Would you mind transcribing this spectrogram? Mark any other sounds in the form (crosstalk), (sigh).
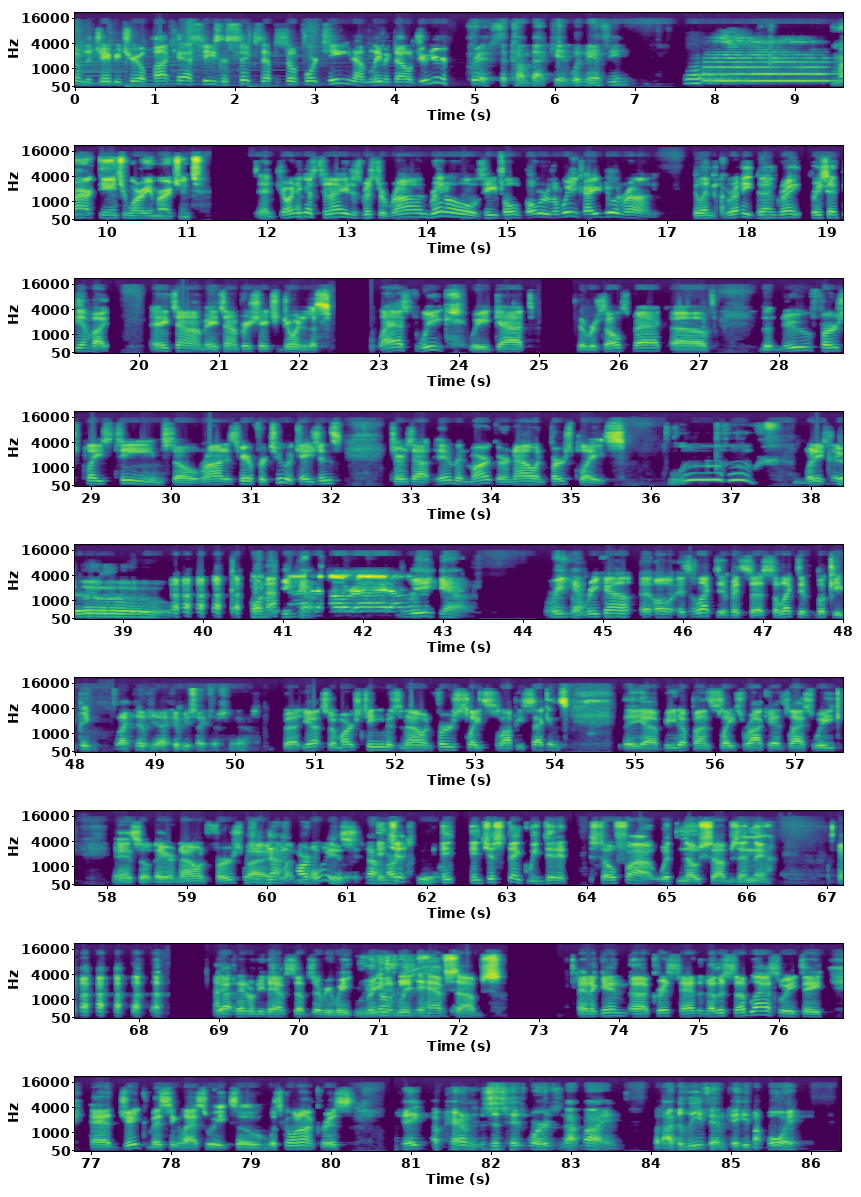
Welcome to JB Trio Podcast, Season 6, Episode 14. I'm Lee McDonald Jr. Chris, the comeback kid, Woodmansey. Mark, the ancient warrior merchant. And joining us tonight is Mr. Ron Reynolds. He bowled bowler of the week. How you doing, Ron? Doing great, doing great. Appreciate the invite. Anytime, anytime. Appreciate you joining us. Last week, we got the results back of the new first place team. So Ron is here for two occasions. Turns out him and Mark are now in first place. Woohoo! What do you think? Ooh. (laughs) On recount. (laughs) All right. Recount. Recount. recount? Uh, oh, it's selective. It's uh, selective bookkeeping. Selective? Yeah, it could be selective. Yeah. But yeah, so Mark's team is now in first. Slate's sloppy seconds. They uh, beat up on Slate's Rockheads last week, and so they are now in first Which by 11 hard to do. points. And just- And, and just think, we did it so far with no subs in there. (laughs) yeah, they don't need to have subs every week. We Bring don't need to regular. have subs. And again, uh, Chris had another sub last week. They had Jake missing last week. So what's going on, Chris? Jake, apparently, this is his words, not mine, but I believe him because he's my boy.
